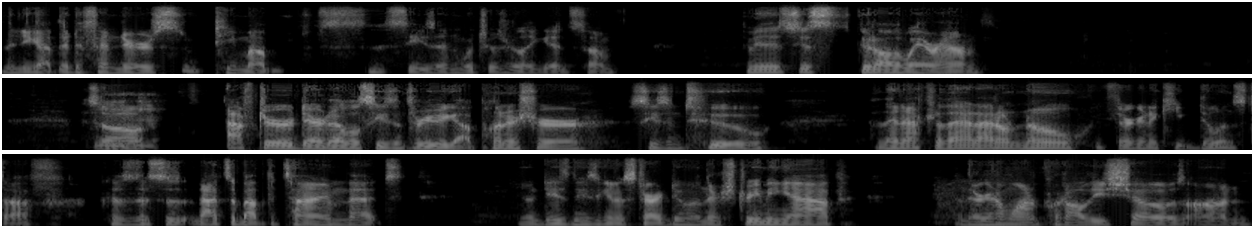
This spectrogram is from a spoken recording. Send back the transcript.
then you got the Defenders team up season, which was really good. So, I mean, it's just good all the way around. So Mhm. after Daredevil season three, we got Punisher season two, and then after that, I don't know if they're going to keep doing stuff because this is that's about the time that you know Disney's going to start doing their streaming app, and they're going to want to put all these shows on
